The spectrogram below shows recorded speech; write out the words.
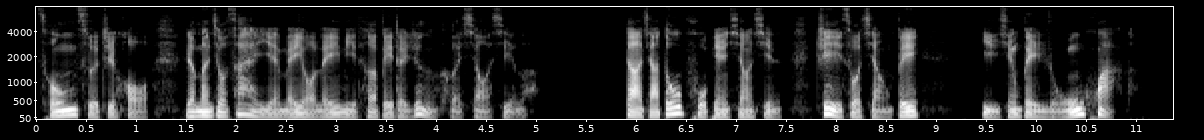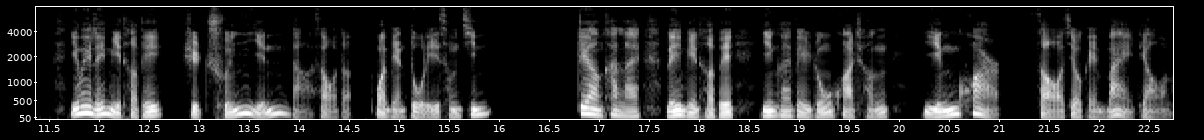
从此之后，人们就再也没有雷米特杯的任何消息了。大家都普遍相信这座奖杯已经被融化了，因为雷米特杯是纯银打造的，外面镀了一层金。这样看来，雷米特杯应该被融化成。银块早就给卖掉了。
